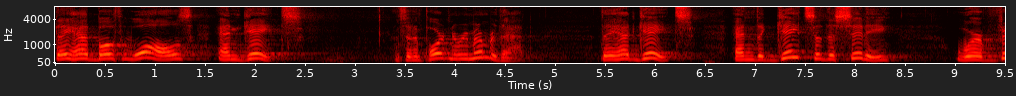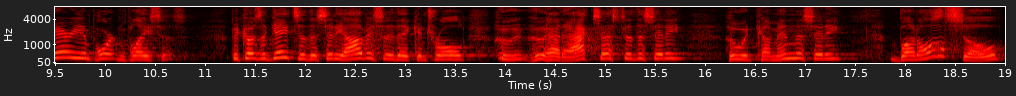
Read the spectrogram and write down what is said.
they had both walls and gates. It's important to remember that. They had gates. And the gates of the city were very important places. Because the gates of the city, obviously, they controlled who, who had access to the city, who would come in the city, but also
